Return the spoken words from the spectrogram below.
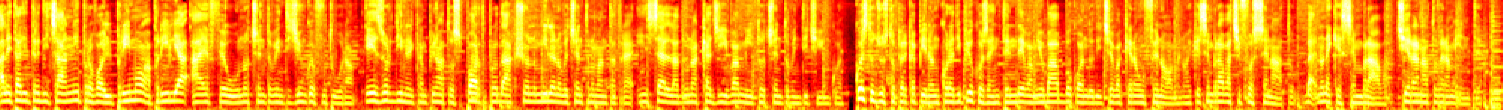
All'età di 13 anni provò il primo Aprilia AF1 125 Futura e esordì nel campionato Sport Production 1993 in sella ad una Cagiva Mito 125. Questo giusto per capire ancora di più cosa intendeva mio babbo quando diceva che era un fenomeno e che sembrava ci fosse nato. Beh, non è che sembrava, ci era nato veramente.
